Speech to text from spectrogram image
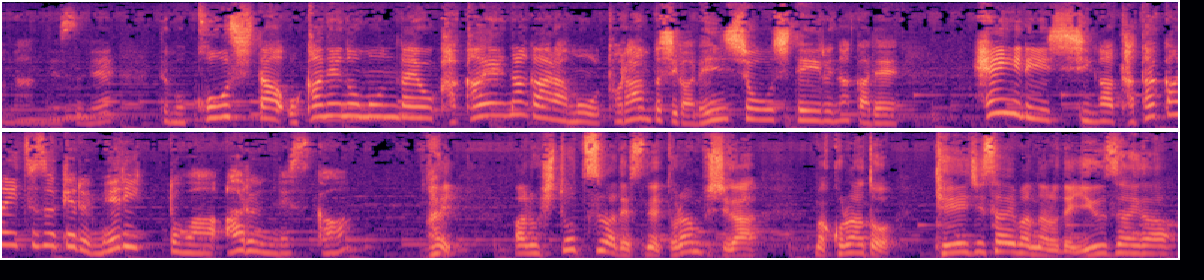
うなんですね。でもこうしたお金の問題を抱えながらもトランプ氏が連勝している中で、ヘイリー氏が戦い続けるメリットはあるんですか？はい。あの一つはですね、トランプ氏が、まあ、この後刑事裁判などで有罪が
